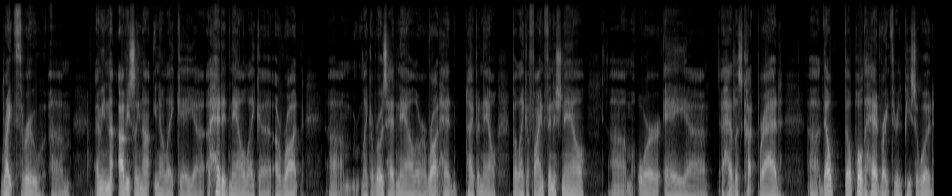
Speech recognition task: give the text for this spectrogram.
right through. Um, I mean, not, obviously not you know like a uh, a headed nail like a, a wrought um, like a rose head nail or a wrought head type of nail, but like a fine finish nail um, or a uh, a headless cut brad uh, they'll they'll pull the head right through the piece of wood,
